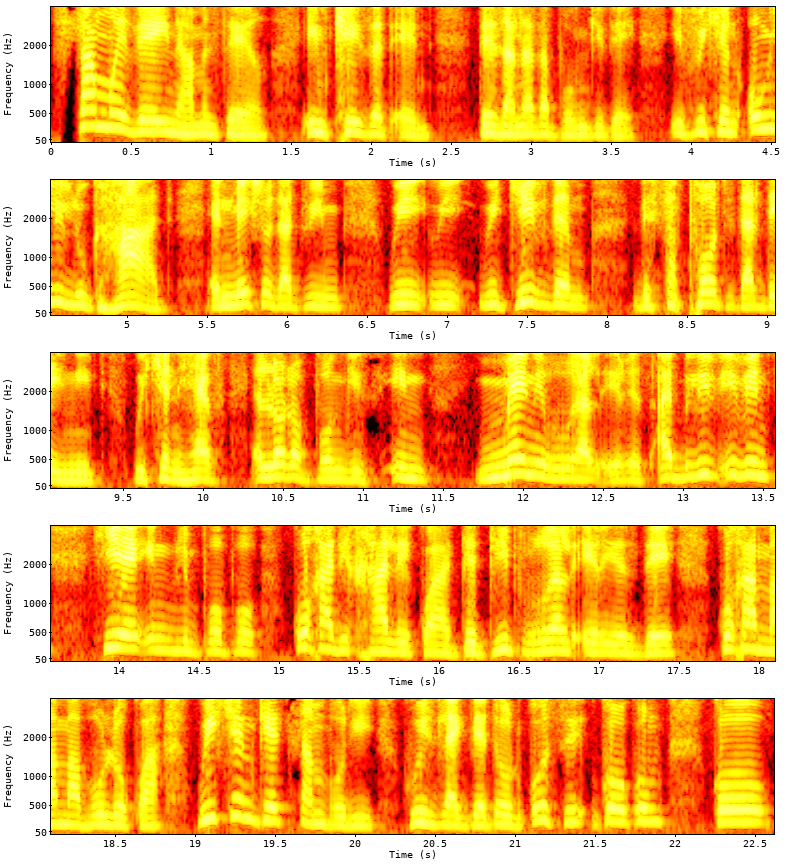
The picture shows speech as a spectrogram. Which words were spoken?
somewhere there in Hammarsdale, in KZN, there's another Bongi there. If we can only look hard and make sure that we, we, we, we give them the support that they need, we can have a lot of Bongis in many rural areas. I believe even here in Limpopo, ko ga dikgale kwa, the deep rural areas there, ko ga Mamabolo we can get somebody who is like that or go go go go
